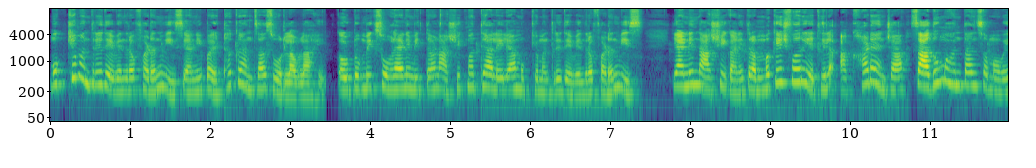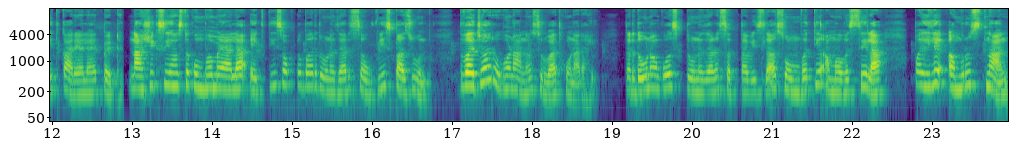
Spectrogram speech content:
मुख्यमंत्री देवेंद्र फडणवीस यांनी बैठकांचा जोर लावला आहे. कौटुंबिक सोहळ्यानिमित्त नाशिकमध्ये आलेल्या मुख्यमंत्री देवेंद्र फडणवीस यांनी नाशिक आणि त्र्यंबकेश्वर येथील आखाड्यांच्या साधू महंतांसमवेत कार्यालयात बैठक. नाशिक सिंहस्थ कुंभमेळ्याला एकतीस ऑक्टोबर दोन हजार सव्वीसपासून ध्वजारोहणानं सुरुवात होणार आहे. तर दोन ऑगस्ट दोन हजार सत्तावीसला सोमवती अमावस्येला पहिले अमृत स्नान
